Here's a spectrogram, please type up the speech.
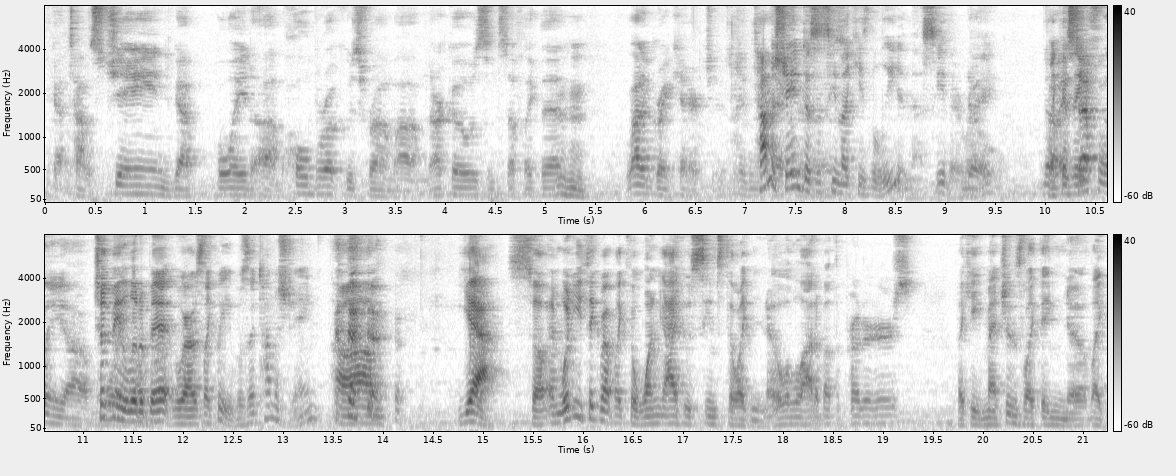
you got Thomas Jane, you got Boyd um, Holbrook, who's from um, Narcos and stuff like that. Mhm. A lot of great characters. Thomas Jane actors doesn't in seem like he's the lead in this either, no, right? no, Like, 'cause it's they- definitely um, Took me a little Holbrook. bit where I was like, wait, was that Thomas Jane? Um, yeah. So, and what do you think about like the one guy who seems to like know a lot about the predators? Like he mentions, like they know, like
